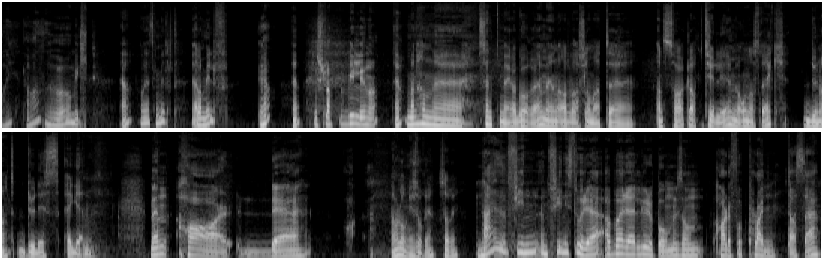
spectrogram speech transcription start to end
Oi, det var, det var mildt. Ja, det var ganske mildt. Eller MILF. Du slapp billig unna. Ja, men han eh, sendte meg av gårde med en advarsel om at eh, han sa klart og tydelig, med understrek, do not do this again. Men har det Det var en lang historie. Sorry. Nei, en fin, en fin historie. Jeg bare lurer på om liksom Har det forplanta seg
